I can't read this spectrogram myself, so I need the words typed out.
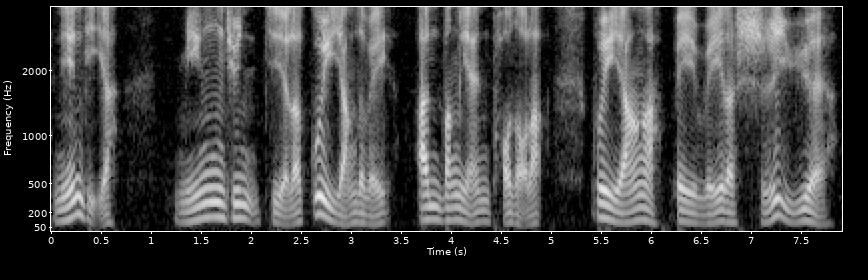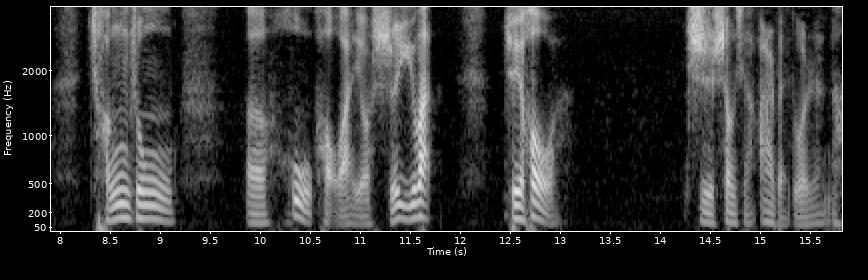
年底呀，明军解了贵阳的围，安邦彦逃走了。贵阳啊被围了十余月呀，城中呃户口啊有十余万，最后啊。只剩下二百多人呐，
